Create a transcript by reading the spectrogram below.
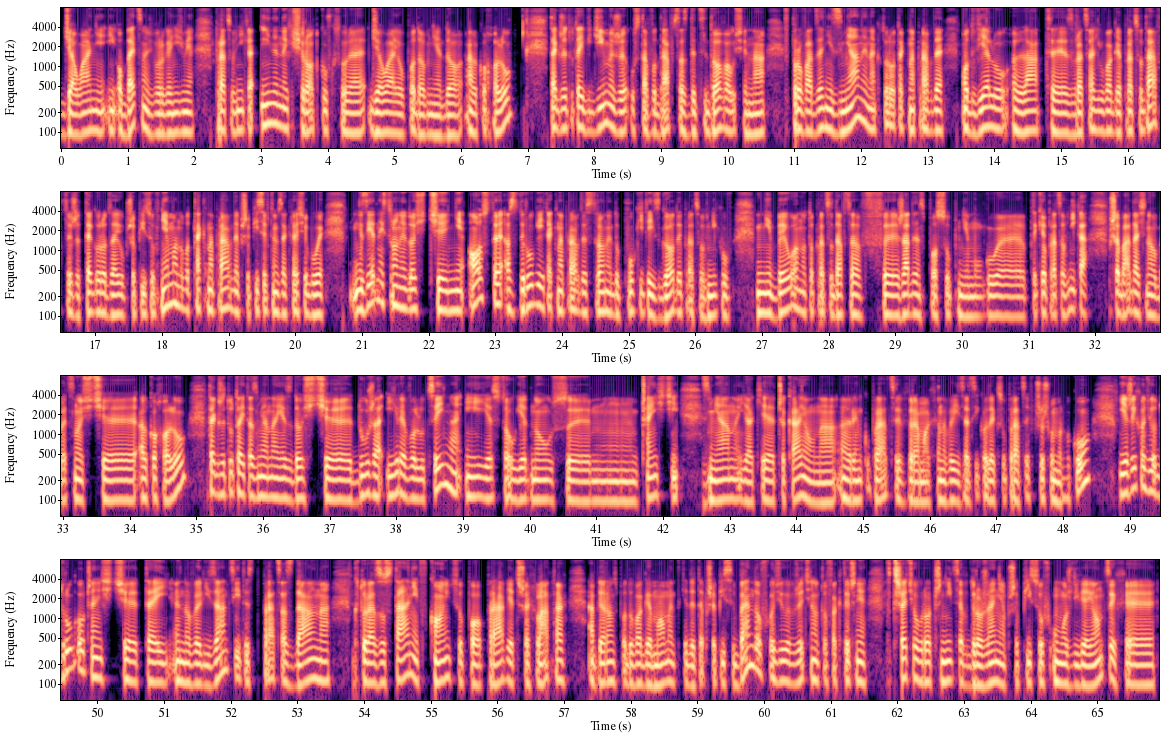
działanie i obecność w organizmie pracownika innych środków, które działają podobnie do alkoholu. Także tutaj widzimy, że ustawodawca zdecydował się na wprowadzenie zmiany, na którą tak naprawdę od wielu lat e, zwracali uwagę pracodawcy, że tego rodzaju przepisów nie ma, no bo tak naprawdę przepisy w tym zakresie były z jednej strony dość nieostre, a z drugiej tak naprawdę strony, dopóki tej zgody pracowników nie było, no to pracodawca w żaden sposób nie mógł e, takiego pracownika przebadać na obecność e, alkoholu. Także tutaj ta zmiana jest dość E, duża i rewolucyjna, i jest to jedną z mm, części zmian, jakie czekają na rynku pracy w ramach nowelizacji kodeksu pracy w przyszłym roku. Jeżeli chodzi o drugą część tej nowelizacji, to jest praca zdalna, która zostanie w końcu po prawie trzech latach, a biorąc pod uwagę moment, kiedy te przepisy będą wchodziły w życie, no to faktycznie w trzecią rocznicę wdrożenia przepisów umożliwiających e,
